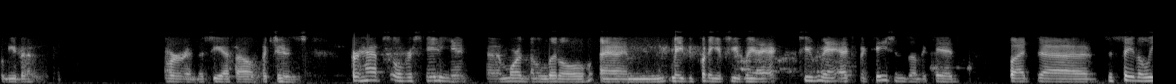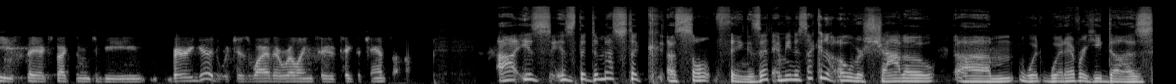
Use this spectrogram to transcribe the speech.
will be the in the CFL, which is perhaps overstating it uh, more than a little and maybe putting a few too many expectations on the kid but uh, to say the least, they expect them to be very good, which is why they're willing to take the chance on them. Uh, is is the domestic assault thing? Is that? I mean, is that going to overshadow um, what, whatever he does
